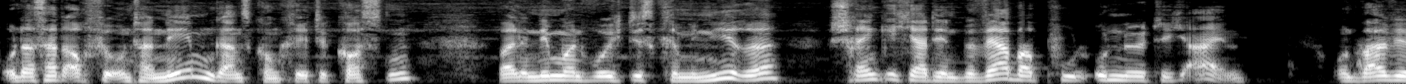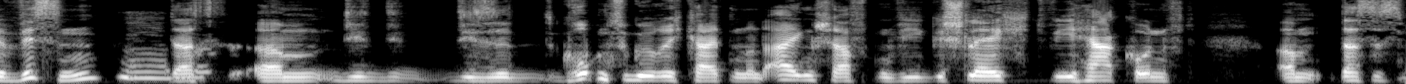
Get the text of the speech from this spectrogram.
Und das hat auch für Unternehmen ganz konkrete Kosten, weil in dem Moment, wo ich diskriminiere, schränke ich ja den Bewerberpool unnötig ein. Und weil wir wissen, dass ähm, die, die, diese Gruppenzugehörigkeiten und Eigenschaften wie Geschlecht, wie Herkunft, ähm, dass, es,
